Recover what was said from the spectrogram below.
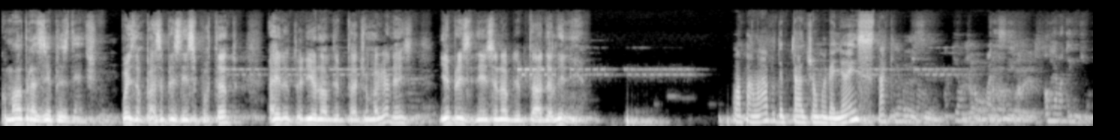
Com o maior prazer, presidente. Pois não, passa a presidência, portanto, a relatoria ao nobre deputado João Magalhães e a presidência ao nobre deputada Leninha. Com a palavra, o deputado João Magalhães. Está aqui. Aqui, ó, João, parecer. João.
